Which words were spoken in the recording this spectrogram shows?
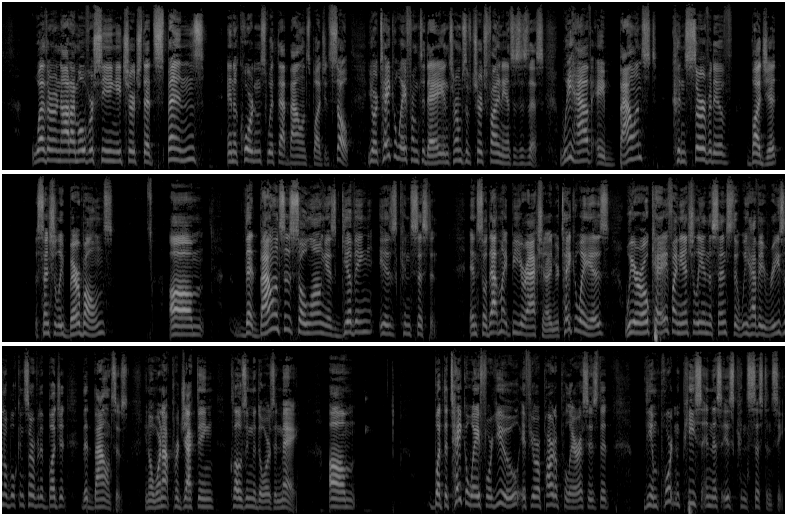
whether or not I'm overseeing a church that spends in accordance with that balanced budget. So, your takeaway from today in terms of church finances is this we have a balanced, conservative budget, essentially bare bones, um, that balances so long as giving is consistent. And so that might be your action item. Your takeaway is we are okay financially in the sense that we have a reasonable conservative budget that balances. You know, we're not projecting closing the doors in May. Um, but the takeaway for you, if you're a part of Polaris, is that the important piece in this is consistency.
